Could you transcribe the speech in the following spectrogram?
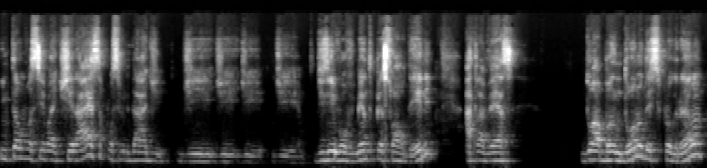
Então, você vai tirar essa possibilidade de, de, de, de desenvolvimento pessoal dele, através do abandono desse programa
